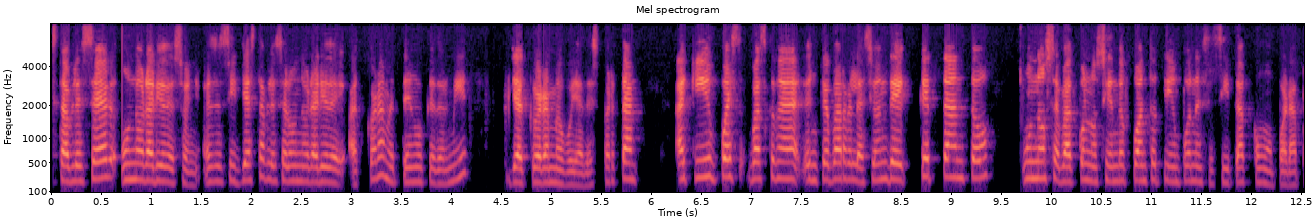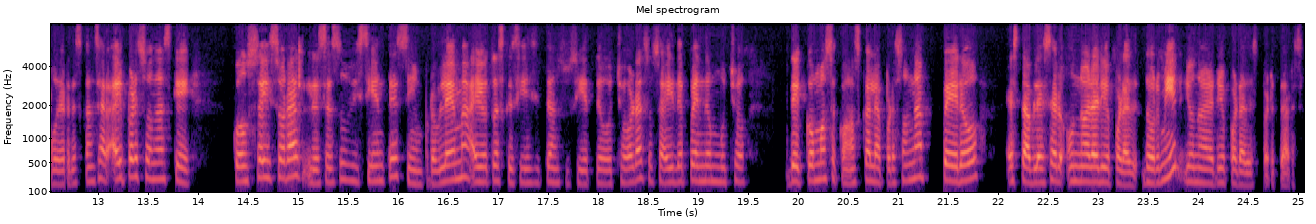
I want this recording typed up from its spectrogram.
establecer un horario de sueño, es decir, ya establecer un horario de a qué hora me tengo que dormir y a qué hora me voy a despertar. Aquí pues vas con en qué va relación de qué tanto uno se va conociendo cuánto tiempo necesita como para poder descansar. Hay personas que con seis horas les es suficiente sin problema. Hay otras que sí necesitan sus siete, ocho horas. O sea, ahí depende mucho de cómo se conozca la persona, pero establecer un horario para dormir y un horario para despertarse.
